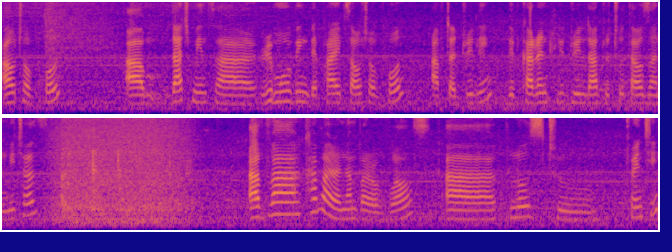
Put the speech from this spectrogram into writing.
out of hole. Um, that means uh, removing the pipes out of hole after drilling. They've currently drilled up to 2,000 meters. I've uh, covered a number of wells, uh, close to 20.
